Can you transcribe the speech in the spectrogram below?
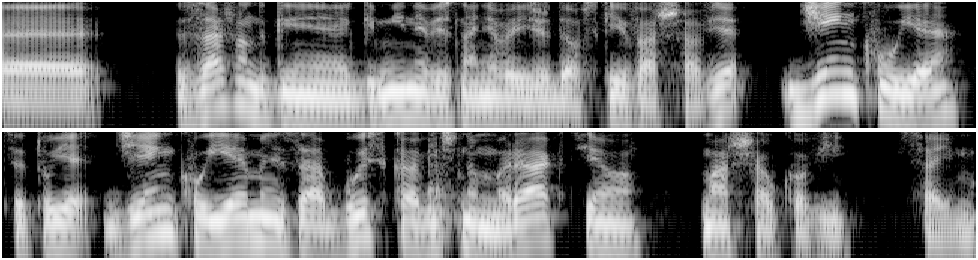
e, Zarząd Gminy Wyznaniowej Żydowskiej w Warszawie dziękuję, cytuję, dziękujemy za błyskawiczną reakcję marszałkowi Sejmu.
